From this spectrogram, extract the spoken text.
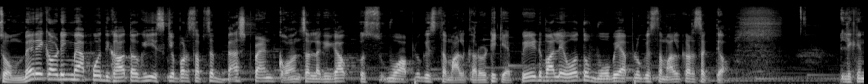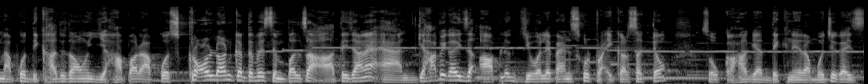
सो मेरे अकॉर्डिंग मैं आपको दिखाता हूँ कि इसके ऊपर सबसे बेस्ट पैंट कौन सा लगेगा उस वो आप लोग इस्तेमाल करो ठीक है? वाले हो तो वो भी आप लोग इस्तेमाल कर सकते हो। लेकिन मैं आपको दिखा देता हूँ यहाँ पर आपको स्क्रॉल डाउन करते हुए सिंपल सा आते जाना है। एंड यहाँ पे गाइज़ आप लोग ये वाले पैंट्स को ट्राई कर सकते हो। सो so, कहाँ गया दिख नहीं रहा मुझे गाइज़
